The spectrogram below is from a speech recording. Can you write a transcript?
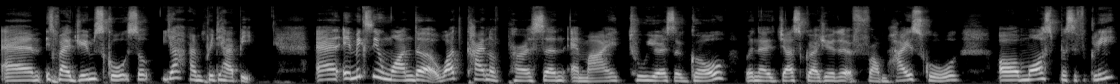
and it's my dream school. So yeah, I'm pretty happy. And it makes me wonder what kind of person am I two years ago when I just graduated from high school? Or more specifically,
